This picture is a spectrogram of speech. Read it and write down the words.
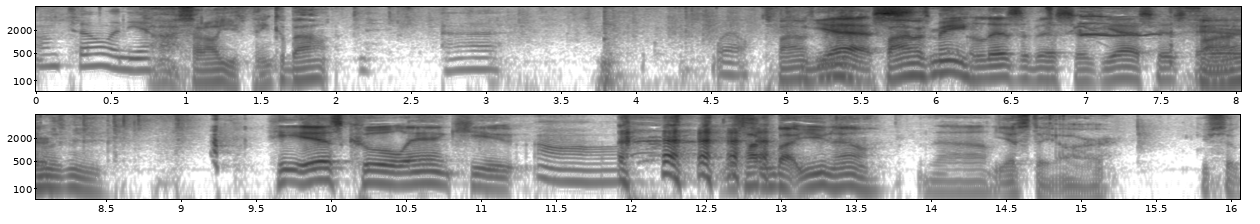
I'm telling you. Gosh, is that all you think about? Uh, Well, It's fine with Yes, me. Fine with me. Elizabeth says yes. His Fine hair. with me. He is cool and cute. aw. They're talking about you now. No, Yes, they are. You're so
